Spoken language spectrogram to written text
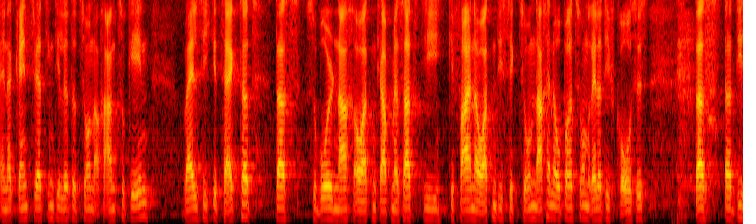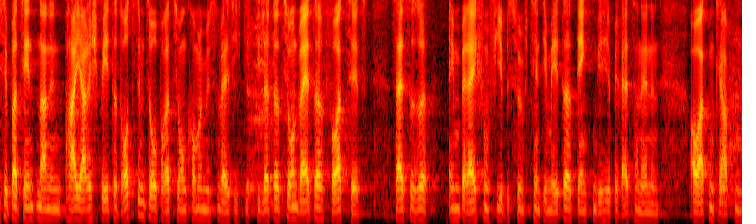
einer grenzwertigen Dilatation auch anzugehen, weil sich gezeigt hat, dass sowohl nach Aortenklappenersatz die Gefahr einer Aortendissektion nach einer Operation relativ groß ist, dass äh, diese Patienten dann ein paar Jahre später trotzdem zur Operation kommen müssen, weil sich die Dilatation weiter fortsetzt. Das heißt also, im Bereich von 4 bis 5 Zentimeter denken wir hier bereits an einen Aortenklappen,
